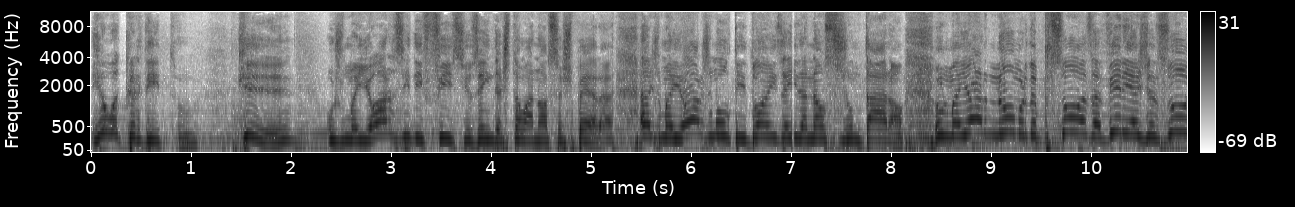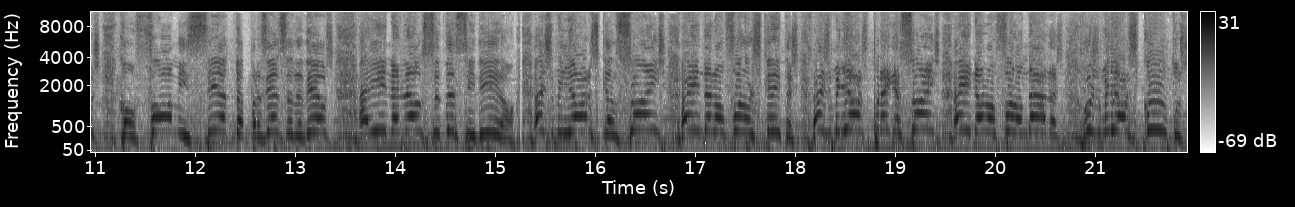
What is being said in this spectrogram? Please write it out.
Eu acredito que os maiores edifícios ainda estão à nossa espera, as maiores multidões ainda não se juntaram, o maior número de pessoas a virem a Jesus com fome e sede da presença de Deus ainda não se decidiram, as melhores canções ainda não foram escritas, as melhores pregações ainda não foram dadas, os melhores cultos,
